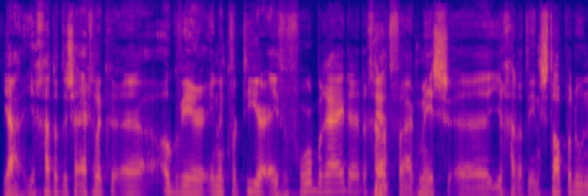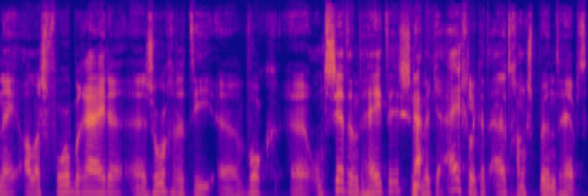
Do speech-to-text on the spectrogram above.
ja, je gaat het dus eigenlijk eh, ook weer in een kwartier even voorbereiden. Dan gaat Ja. het vaak mis. Eh, je gaat het in stappen doen. Nee, alles voorbereiden. Eh, zorgen dat die eh, wok eh, ontzettend heet is. Ja. En dat je eigenlijk het uitgangspunt hebt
